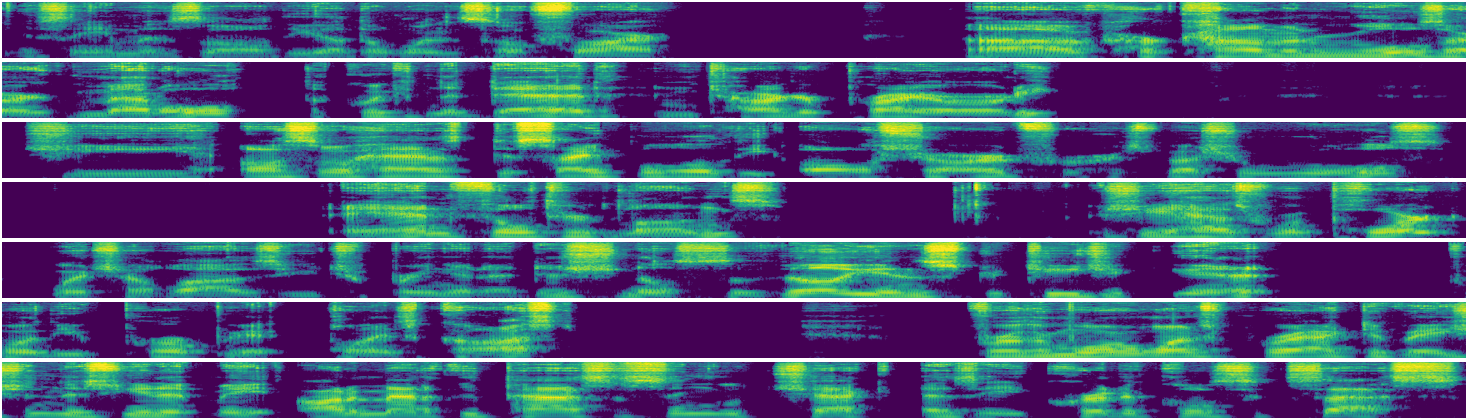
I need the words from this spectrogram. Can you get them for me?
The same as all the other ones so far. Uh, her common rules are metal, the quick and the dead, and target priority. She also has Disciple of the All Shard for her special rules and Filtered Lungs. She has Report, which allows you to bring an additional civilian strategic unit for the appropriate points cost. Furthermore, once per activation, this unit may automatically pass a single check as a critical success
